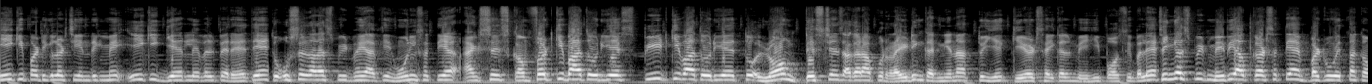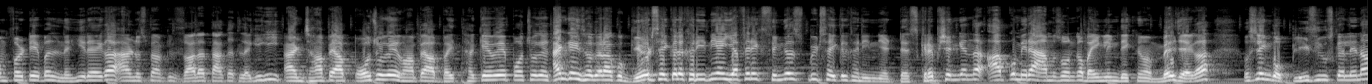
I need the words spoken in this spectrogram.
एक ही पर्टिकुलर चेन रिंग में एक ही गियर लेवल पे रहते हैं तो उससे ज़्यादा स्पीड भाई आपकी हो नहीं सकती है। एंड सिंस कंफर्ट की बात हो रही है स्पीड की बात हो रही है तो लॉन्ग डिस्टेंस अगर आपको राइडिंग करनी है ना तो ये गियर साइकिल में ही पॉसिबल है। सिंगल स्पीड में भी आप कर सकते हैं बट वो इतना कंफर्टेबल नहीं रहेगा एंड उसमें आपकी ज़्यादा ताकत लगेगी। एंड जहाँ पे आप पहुंचोगे, वहाँ पे आप भाई थके हुए पहुंचोगे। एंड कहीं अगर आपको गियर साइकिल खरीदनी है या फिर एक सिंगल स्पीड साइकिल खरीदनी है डिस्क्रिप्शन के अंदर आपको मेरा अमेजोन का बाइंग लिंक देखने में मिल जाएगा। उस लिंक को प्लीज़ यूज़ कर लेना।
